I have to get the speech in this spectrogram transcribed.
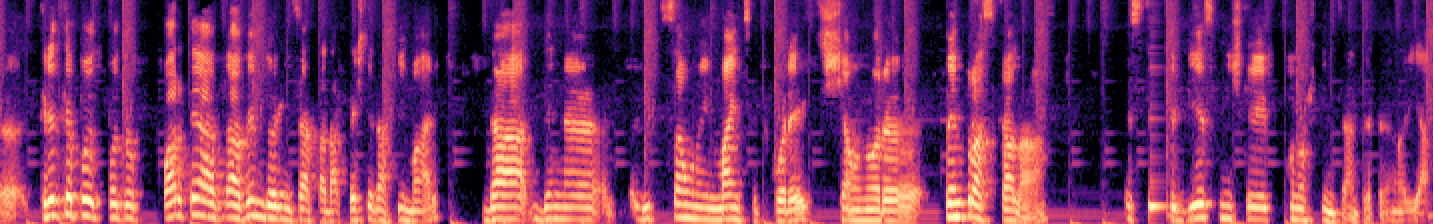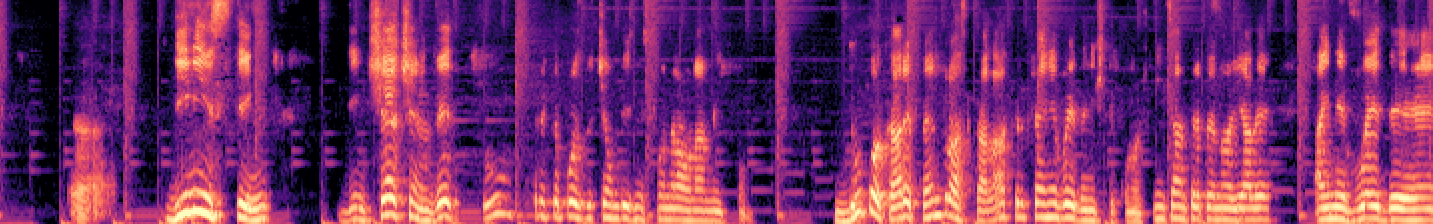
Uh, cred că pe, pe de o parte avem dorința asta de a crește, de a fi mari, dar din uh, lipsa unui mindset corect și a unor, uh, pentru a scala, îți trebuie niște cunoștințe antreprenoriale. Din instinct, din ceea ce înveți tu, cred că poți duce un business până la un anumit punct. După care, pentru a scala, cred că ai nevoie de niște cunoștințe antreprenoriale, ai nevoie de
